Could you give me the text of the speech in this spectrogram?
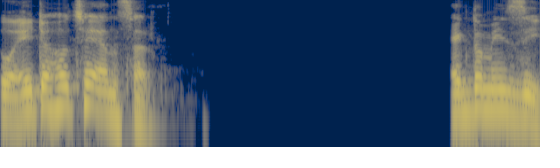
তো এটা হচ্ছে অ্যান্সার একদম ইজি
